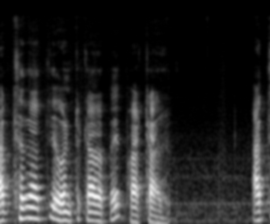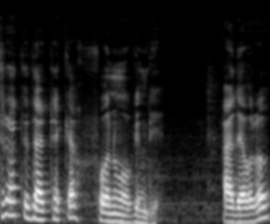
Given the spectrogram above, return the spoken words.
అర్ధరాత్రి వంటకాలపై పాఠాలు. అర్ధరాత్రి దాటాక ఫోన్ మోగింది. అదెవరో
